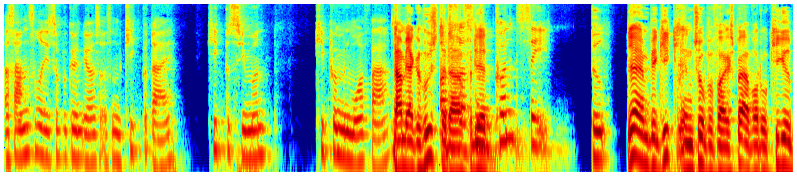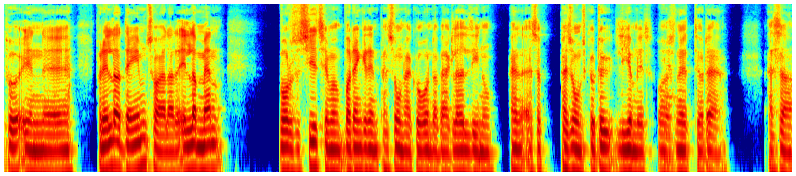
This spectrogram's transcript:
og samtidig så begyndte jeg også at sådan, kigge på dig, kigge på Simon, kigge på min mor og far. Nej, men jeg kan huske og det der, så fordi sådan at, kun se død. ja, jamen, vi gik en tur på Frederiksberg, hvor du kiggede på en, øh, på en ældre dame, tror jeg, eller en ældre mand, hvor du så siger til mig, hvordan kan den person her gå rundt og være glad lige nu? Han, altså, personen skal jo dø lige om lidt, hvor ja. Ja. sådan lidt, det var der. Altså,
